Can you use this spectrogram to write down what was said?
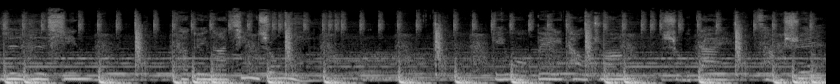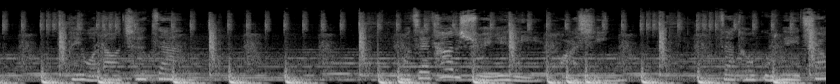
日日新，他对那镜中你，给我备套装、束带、长靴，陪我到车站。我在他的血液里，头骨内敲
